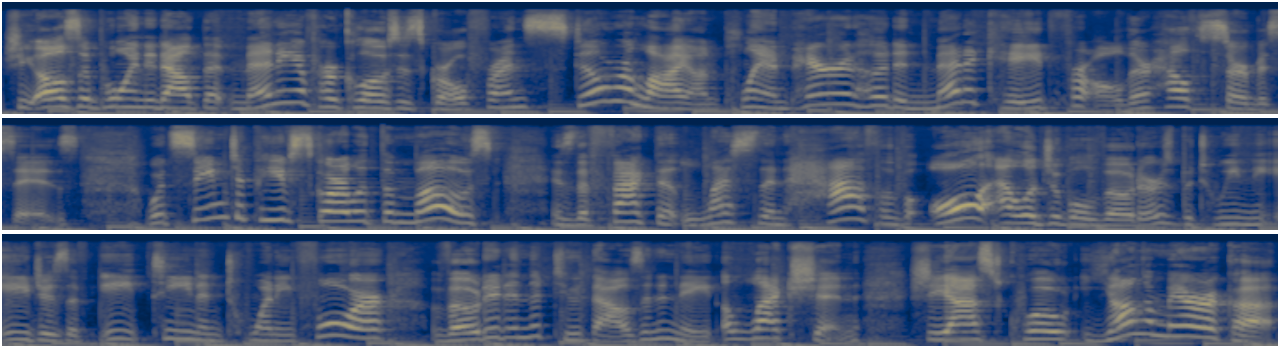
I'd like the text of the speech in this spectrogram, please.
She also pointed out that many of her closest girlfriends still rely on Planned Parenthood and Medicaid for all their health services. What seemed to peeve Scarlett the most is the fact that less than half of all eligible voters between the ages of 18 and 24 voted in the 2008 election. She asked, quote, Young America,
